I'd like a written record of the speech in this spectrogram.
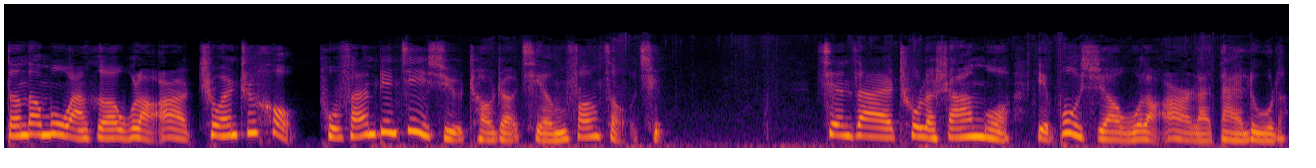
等到木婉和吴老二吃完之后，普凡便继续朝着前方走去。现在出了沙漠，也不需要吴老二来带路了，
